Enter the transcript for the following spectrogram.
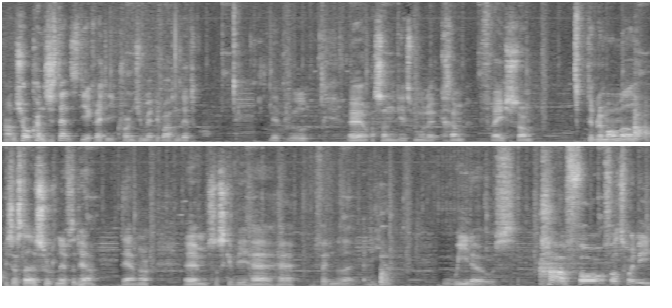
har en sjov konsistens. De er ikke rigtig crunchy med, de er bare sådan lidt, lidt bløde. Øh, og sådan en lille smule creme fraiche som. Det bliver morgenmad. Vi er stadig sultne efter det her. Det er nok. Øh, så skal vi have, have fat noget af de her Weedos. Ah, for, for 20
